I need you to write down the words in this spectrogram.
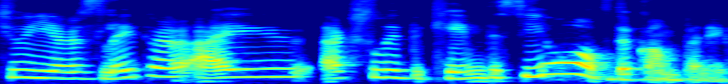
two years later i actually became the ceo of the company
